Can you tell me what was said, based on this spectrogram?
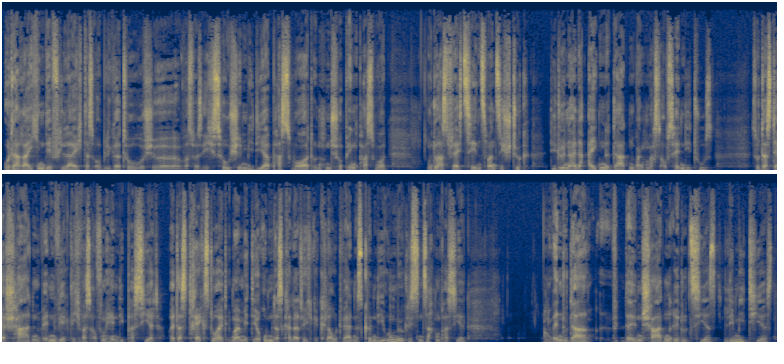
Oder reichen dir vielleicht das obligatorische, was weiß ich, Social Media Passwort und ein Shopping Passwort? Und du hast vielleicht 10, 20 Stück, die du in eine eigene Datenbank machst, aufs Handy tust? sodass der Schaden, wenn wirklich was auf dem Handy passiert, weil das trägst du halt immer mit dir rum, das kann natürlich geklaut werden, es können die unmöglichsten Sachen passieren. Wenn du da den Schaden reduzierst, limitierst,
